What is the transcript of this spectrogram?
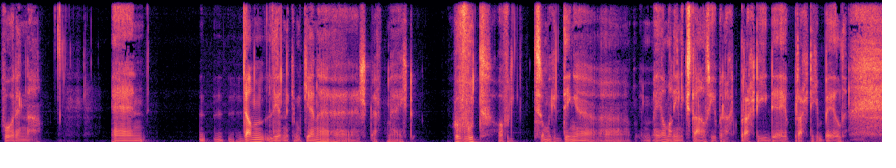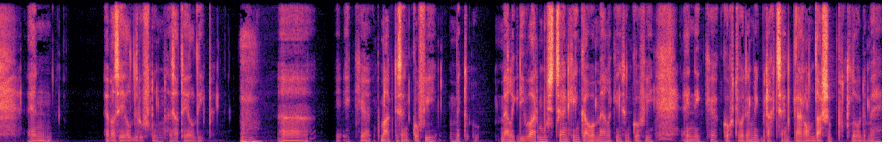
voor en na. En dan leerde ik hem kennen. Eh, Hij heeft heeft mij echt gevoed over sommige dingen. eh, mij helemaal in extase gebracht. Prachtige ideeën, prachtige beelden. En hij was heel droef toen. Hij zat heel diep. Mhm. Eh, ik, eh, ik maakte zijn koffie met melk die warm moest zijn, geen koude melk in zijn koffie. En ik eh, kocht voor hem, ik bracht zijn Caran d'Ache potloden mee.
